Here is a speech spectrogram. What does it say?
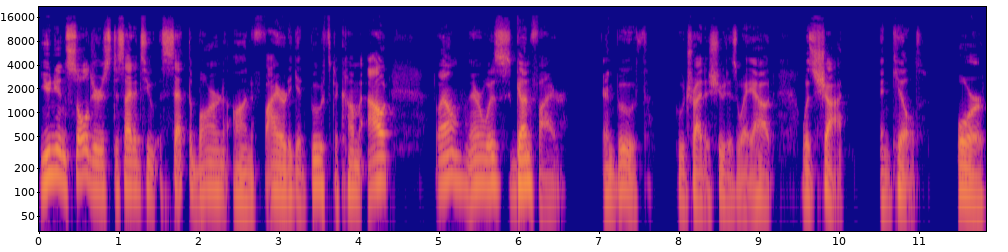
Union soldiers decided to set the barn on fire to get Booth to come out. Well, there was gunfire, and Booth, who tried to shoot his way out, was shot and killed. Or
